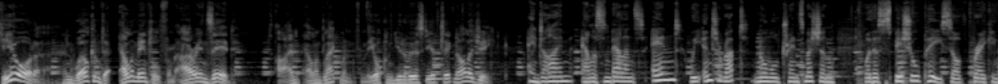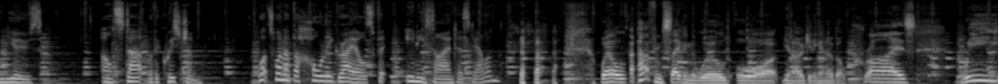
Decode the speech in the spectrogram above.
Kia ora, and welcome to Elemental from RNZ. I'm Alan Blackman from the Auckland University of Technology. And I'm Alison Ballance, and we interrupt normal transmission with a special piece of breaking news. I'll start with a question. What's one of the holy grails for any scientist, Alan? Well, apart from saving the world or, you know, getting a Nobel Prize, we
